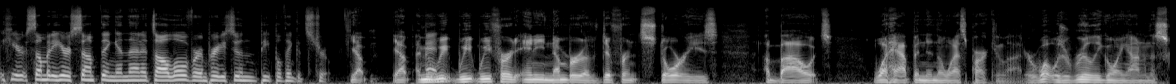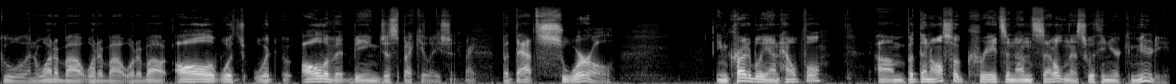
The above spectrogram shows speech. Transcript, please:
here somebody hears something, and then it's all over, and pretty soon people think it's true. Yep, yep. I mean, And- we, we we've heard any number of different stories about what happened in the west parking lot or what was really going on in the school and what about what about what about all with what all of it being just speculation. Right. But that swirl incredibly unhelpful, um, but then also creates an unsettledness within your community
